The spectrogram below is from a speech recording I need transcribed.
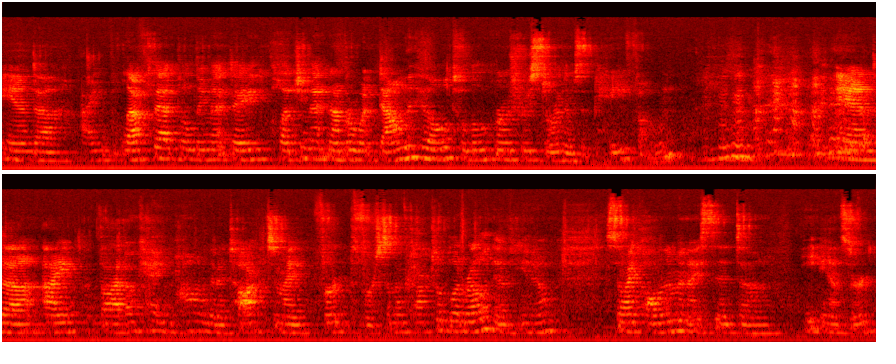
And uh, I left that building that day, clutching that number, went down the hill to a little grocery store. There was a payphone. and uh, I thought, okay, wow, I'm going to talk to my first, first time I've talked to a blood relative, you know. So I called him and I said, um, he answered,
